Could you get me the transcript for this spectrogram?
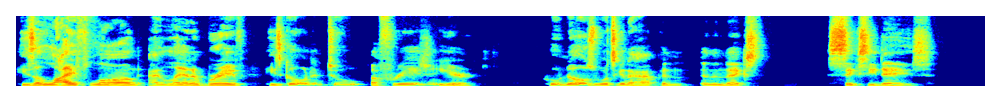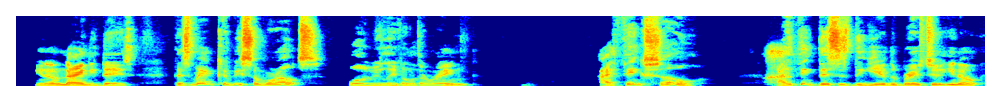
he's a lifelong Atlanta Brave. He's going into a free agent year. Who knows what's going to happen in the next 60 days? You know, 90 days. This man could be somewhere else. Will we be leaving with a ring? I think so. I think this is the year the Braves do, you know.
